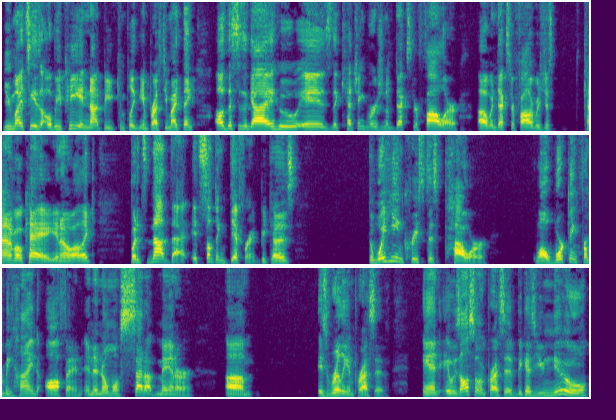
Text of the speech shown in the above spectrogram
you might see his OBP and not be completely impressed. You might think, oh, this is a guy who is the catching version of Dexter Fowler, uh, when Dexter Fowler was just kind of okay, you know, like, but it's not that. It's something different because the way he increased his power while working from behind often in an almost set up manner um, is really impressive. And it was also impressive because you knew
